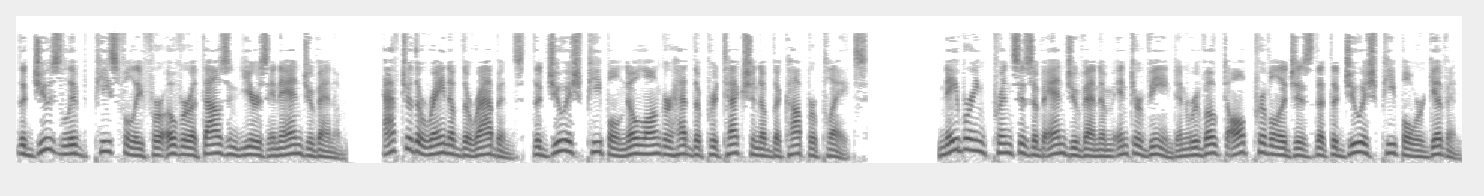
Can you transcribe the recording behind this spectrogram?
The Jews lived peacefully for over a thousand years in Anjuvanam. After the reign of the Rabbans, the Jewish people no longer had the protection of the copper plates. Neighboring princes of Anjuvanam intervened and revoked all privileges that the Jewish people were given.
